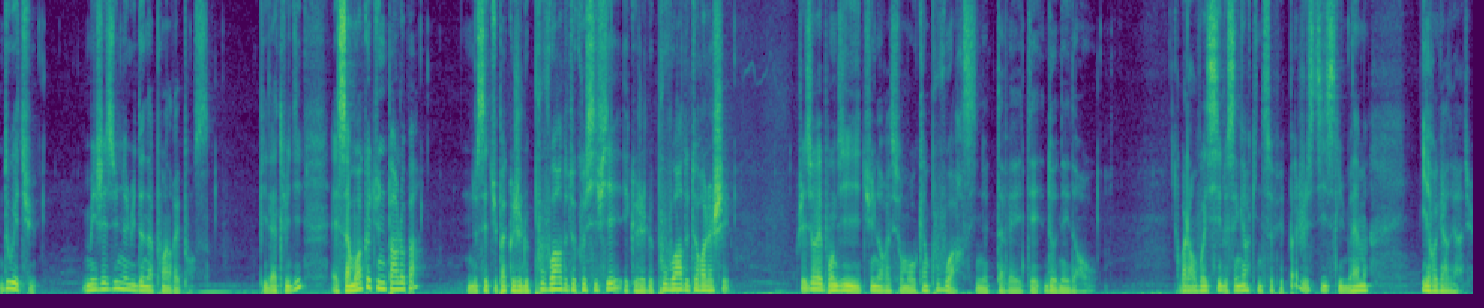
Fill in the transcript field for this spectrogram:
D'où es-tu? Mais Jésus ne lui donna point de réponse. Pilate lui dit, Est-ce à moi que tu ne parles pas? Ne sais-tu pas que j'ai le pouvoir de te crucifier et que j'ai le pouvoir de te relâcher? Jésus répondit, Tu n'aurais sûrement aucun pouvoir s'il ne t'avait été donné d'en haut. Voilà, on voit ici le Seigneur qui ne se fait pas justice lui-même, il regarde vers Dieu.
